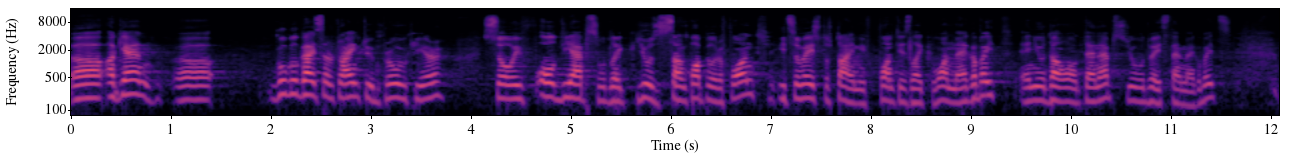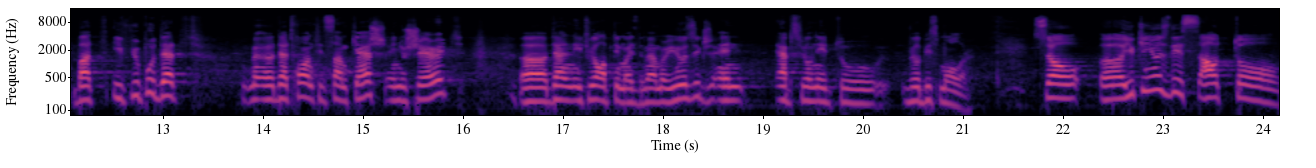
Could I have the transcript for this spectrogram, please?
Uh, again, uh, Google guys are trying to improve here. So if all the apps would like use some popular font, it's a waste of time. If font is like one megabyte and you download 10 apps, you would waste 10 megabytes. But if you put that, uh, that font in some cache and you share it, uh, then it will optimize the memory usage and apps will need to, will be smaller. So uh, you can use this auto uh,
